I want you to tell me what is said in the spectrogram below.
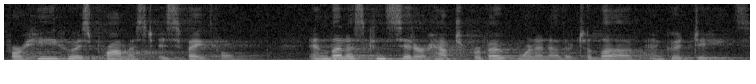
for he who has promised is faithful. And let us consider how to provoke one another to love and good deeds,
